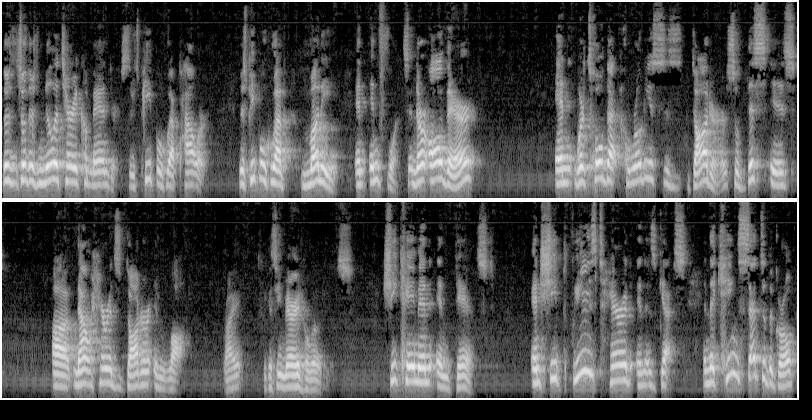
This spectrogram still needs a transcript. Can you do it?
There's, so there's military commanders, there's people who have power, there's people who have money and influence, and they're all there and we're told that Herodias' daughter, so this is uh, now Herod's daughter in law, right? Because he married Herodias. She came in and danced, and she pleased Herod and his guests. And the king said to the girl,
